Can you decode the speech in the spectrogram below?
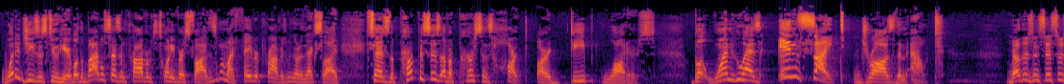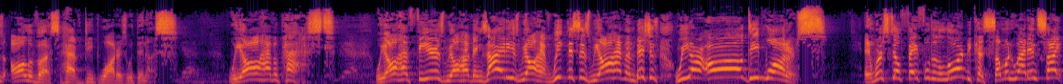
What did Jesus do here? Well, the Bible says in Proverbs 20, verse 5, this is one of my favorite Proverbs. We can go to the next slide. It says, The purposes of a person's heart are deep waters, but one who has insight draws them out. Brothers and sisters, all of us have deep waters within us. We all have a past. We all have fears. We all have anxieties. We all have weaknesses. We all have ambitions. We are all deep waters. And we're still faithful to the Lord because someone who had insight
